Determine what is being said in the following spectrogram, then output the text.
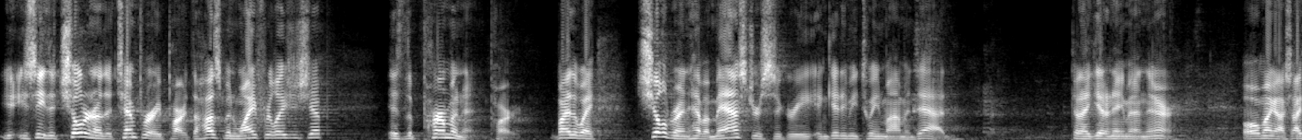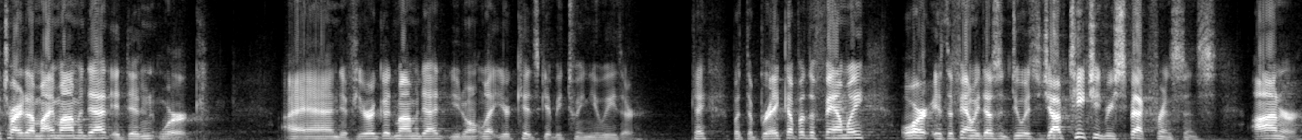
You, you see, the children are the temporary part. The husband wife relationship is the permanent part. By the way, children have a master's degree in getting between mom and dad. Can I get an amen there? Oh my gosh, I tried it on my mom and dad, it didn't work. And if you're a good mom and dad, you don't let your kids get between you either. Okay? But the breakup of the family, or if the family doesn't do its job, teaching respect, for instance, honor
